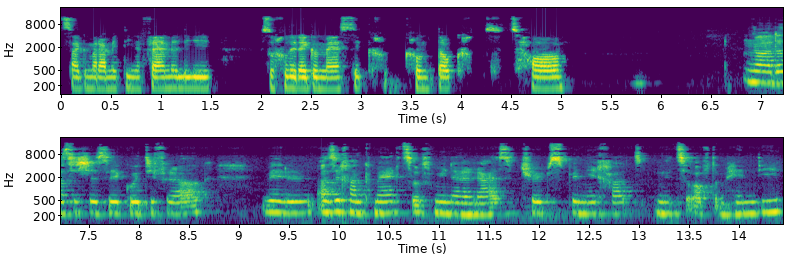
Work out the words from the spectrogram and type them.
sagen wir auch mit deiner Family, so ein bisschen regelmäßig Kontakt zu haben? Ja, das ist eine sehr gute Frage. Weil, also ich habe gemerkt, so auf meinen Reisetrips bin ich halt nicht so oft am Handy.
